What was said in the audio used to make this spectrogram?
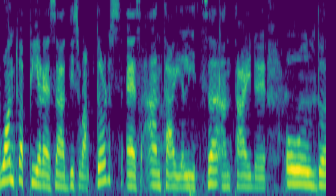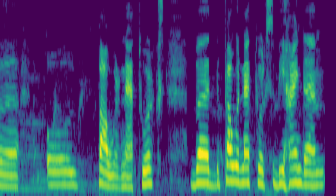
want to appear as uh, disruptors, as anti-elites, anti the old, uh, old power networks. But the power networks behind them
